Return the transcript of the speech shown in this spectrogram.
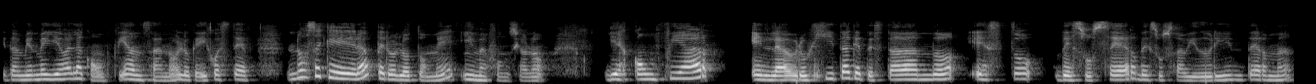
Y también me lleva la confianza, ¿no? Lo que dijo Steph. No sé qué era, pero lo tomé y me funcionó. Y es confiar en la brujita que te está dando esto de su ser, de su sabiduría interna,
